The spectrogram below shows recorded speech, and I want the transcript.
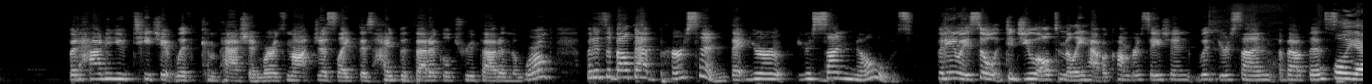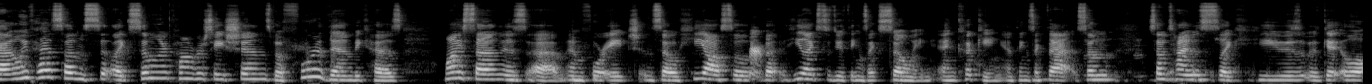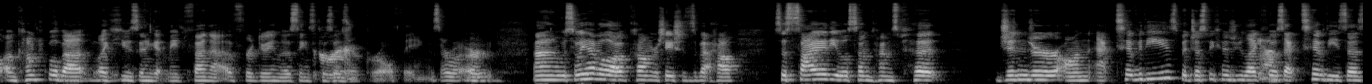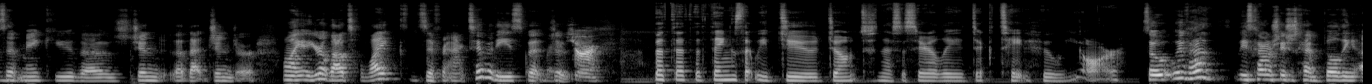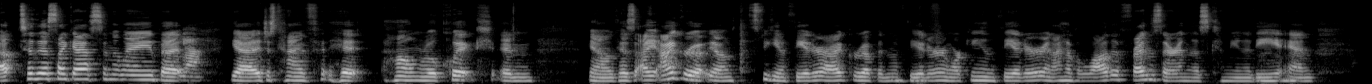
but how do you teach it with compassion where it's not just like this hypothetical truth out in the world but it's about that person that your your son knows but anyway so did you ultimately have a conversation with your son about this well yeah and we've had some like similar conversations before then because my son is um, in 4-H, and so he also, sure. but he likes to do things like sewing and cooking and things like that. Some mm-hmm sometimes like he was, would get a little uncomfortable about like he was going to get made fun of for doing those things because those are girl things or, or um, so we have a lot of conversations about how society will sometimes put gender on activities but just because you like yeah. those activities doesn't make you those gender that gender. I'm like you're allowed to like different activities but right. just, sure. But that the things that we do don't necessarily dictate who we are so we've had these conversations kind of building up to this, I guess, in a way. But yeah, yeah it just kind of hit home real quick. And, you know, because I, I grew up, you know, speaking of theater, I grew up in the mm-hmm. theater and working in theater. And I have a lot of friends there in this community. Mm-hmm. And,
